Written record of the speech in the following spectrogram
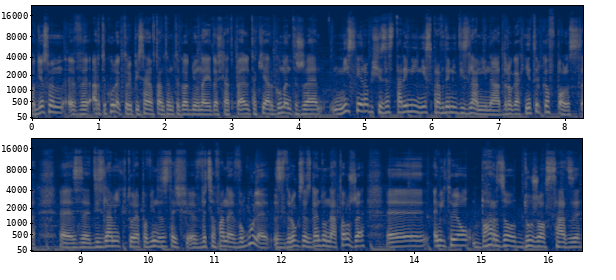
Podniosłem w artykule, który pisałem w tamtym tygodniu na jednoślad.pl taki argument, że nic nie robi się ze starymi, niesprawnymi dieslami na drogach nie tylko w Polsce. E, Z dieslami, które powinny zostać wycofane w ogóle z dróg ze względu na to, że e, emitują bardzo dużo sadzy.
